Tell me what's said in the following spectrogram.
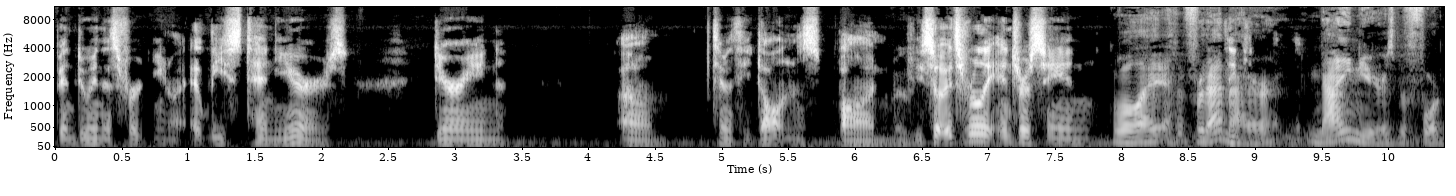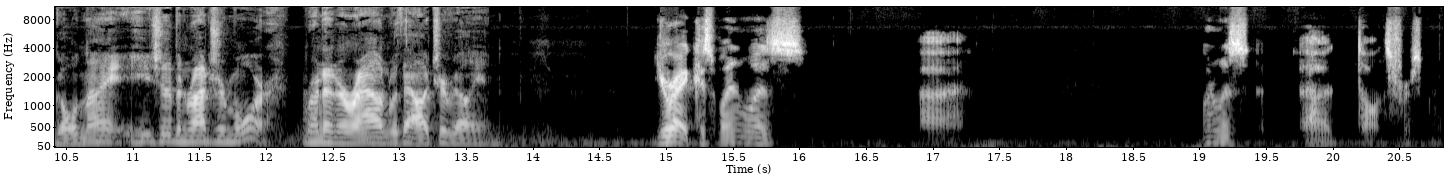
been doing this for you know at least ten years during um, Timothy Dalton's Bond movie. So it's really interesting. Well, I, for that matter, nine years before Goldeneye, he should have been Roger Moore running around with Alec Trevelyan. You're right, because when was uh, when was uh, Dalton's first movie?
